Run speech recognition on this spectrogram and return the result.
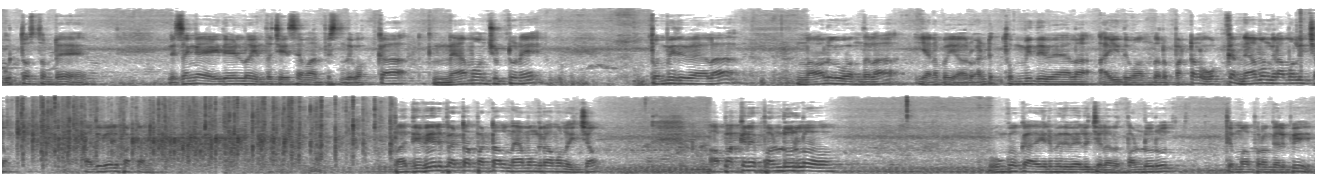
గుర్తొస్తుంటే నిజంగా ఐదేళ్ళలో ఇంత చేసామా అనిపిస్తుంది. ఒక్క నేమం చుట్టూనే తొమ్మిది వేల నాలుగు వందల ఎనభై ఆరు అంటే తొమ్మిది వేల ఐదు వందల పట్టాలు ఒక్క నేమం గ్రామంలో ఇచ్చాం. పదివేలు పట్టాలు. పదివేలు పెట్ట పట్టాలు నేమం గ్రామంలో ఇచ్చాం. ఆ పక్కనే పండూరులో ఇంకొక ఎనిమిది వేలు చిల్లర. పండూరు తిమ్మాపురం కలిపి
